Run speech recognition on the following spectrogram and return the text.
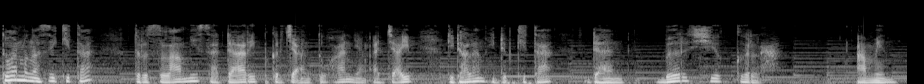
Tuhan mengasihi kita, terus selami sadari pekerjaan Tuhan yang ajaib di dalam hidup kita dan bersyukurlah. Amin.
